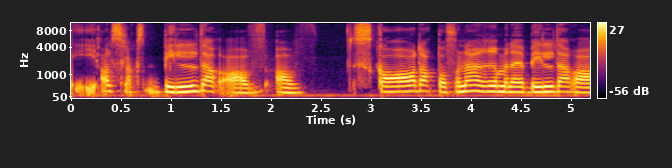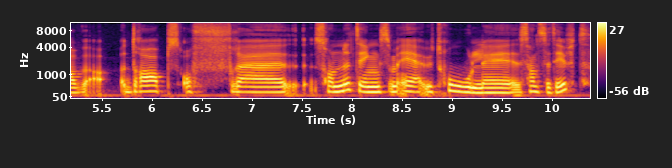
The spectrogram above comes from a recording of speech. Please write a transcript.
i all slags bilder av, av skader på fornærmede, bilder av drapsofre, sånne ting som er utrolig sensitivt?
